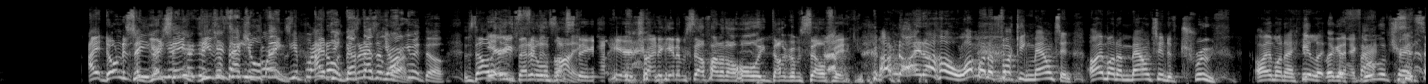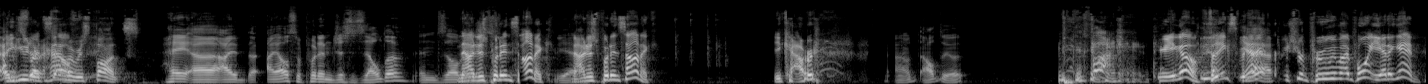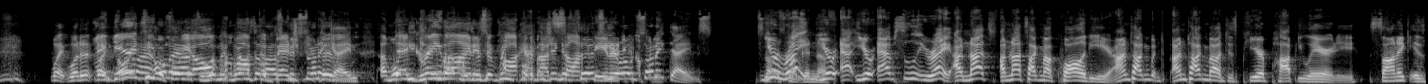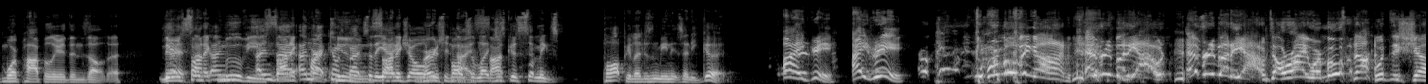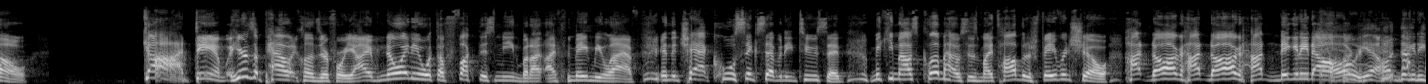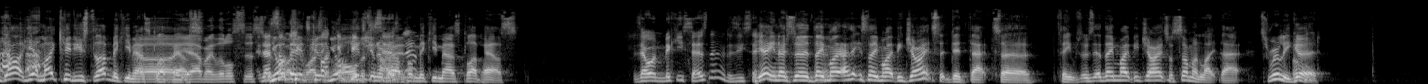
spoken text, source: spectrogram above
I don't. See, you're, you're saying you're, these are factual things. I don't. That's not the argument, though. Zelda Gary is better than Sonic. out here trying to get himself out of the hole he dug himself in. I'm not in a hole. I'm on a fucking mountain. I'm on a mountain of truth. I'm on a hill. Look at that. Google Trends, and you don't have a response. Hey, uh, I I also put in just Zelda and Zelda. Now just put in Sonic. Yeah. Now just put in Sonic. You coward. I'll, I'll do it. Fuck. Here you go. Thanks for yeah. that. Thanks for proving my point yet again. Wait, what? Like, I guarantee all before you all when, come off the, the bench, Sonic the, game, and what you green line is talking about Sonic thirty-year-old Sonic games. you're right. You're you're absolutely right. I'm not I'm not talking about quality here. I'm talking about I'm talking about just pure popularity. Sonic is more popular than Zelda. There's yes, Sonic and, movies, and Sonic that, and cartoons, that comes back to the Sonic age-old response of like just because something's popular doesn't mean it's any good. Oh, I agree. I agree. we're moving on. Everybody out. Everybody out. All right, we're moving on with the show. God damn. Here's a palate cleanser for you. I have no idea what the fuck this mean, but I, I made me laugh. In the chat, Cool672 said, Mickey Mouse Clubhouse is my toddler's favorite show. Hot dog, hot dog, hot diggity dog. Oh, yeah, hot diggity dog. Yeah, my kid used to love Mickey Mouse uh, Clubhouse. Uh, yeah, my little sister. Your kid's gonna, your kid's gonna rap on Mickey Mouse Clubhouse. Is that what Mickey says now? Does he say? Yeah, you know, so they yeah. might. I think it's they might be giants that did that uh, theme. So they might be giants or someone like that. It's really oh. good.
